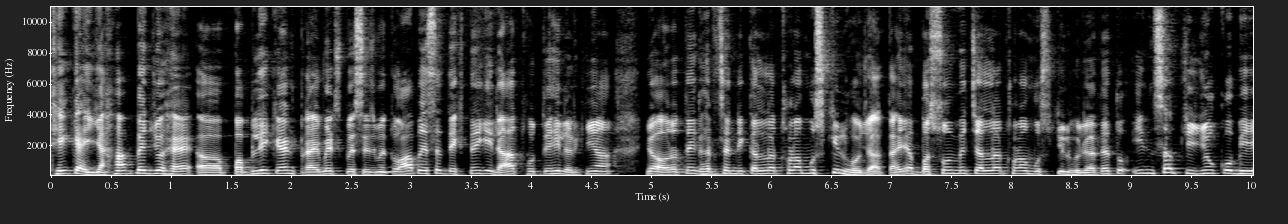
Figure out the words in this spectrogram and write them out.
ठीक है, यहाँ पे जो है पब्लिक एंड प्राइवेट स्पेसेस में तो आप ऐसे देखते हैं कि रात होते ही लड़कियाँ या औरतें घर से निकलना थोड़ा मुश्किल हो जाता है या बसों में चलना थोड़ा मुश्किल हो जाता है तो इन सब चीज़ों को भी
